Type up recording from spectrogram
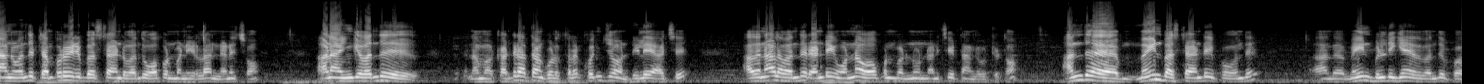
நாங்கள் வந்து டெம்பரரி பஸ் ஸ்டாண்டு வந்து ஓப்பன் பண்ணிடலாம்னு நினச்சோம். ஆனால் இங்கே வந்து நம்ம கன்றாத்தாங்குளத்தில் கொஞ்சம் டிலே ஆச்சு. அதனால் வந்து ரெண்டையும் ஒன்றா ஓப்பன் பண்ணணும்னு நினச்சிட்டு நாங்கள் விட்டுட்டோம். அந்த மெயின் பஸ் ஸ்டாண்டு இப்போ வந்து அந்த மெயின் பில்டிங்கே அது வந்து இப்போ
